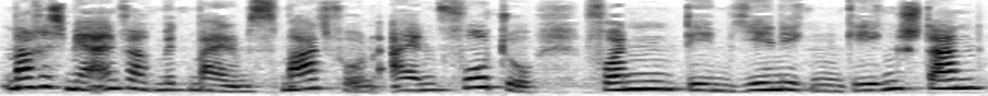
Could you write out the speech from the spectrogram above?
mache ich mir einfach mit meinem Smartphone ein Foto von demjenigen Gegenstand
